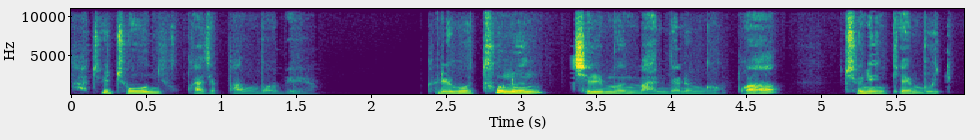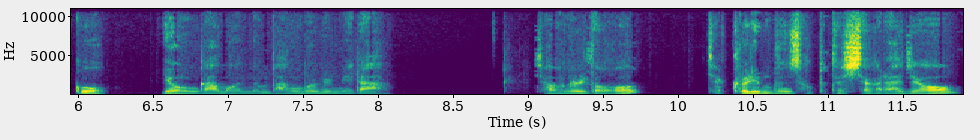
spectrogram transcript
아주 좋은 효과적 방법이에요. 그리고 투는 질문 만드는 것과 주님께 묻고 영감 얻는 방법입니다. 자, 오늘도 이제 그림 분석부터 시작을 하죠.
